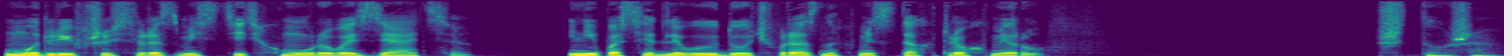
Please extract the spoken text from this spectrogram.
умудрившись разместить хмурого зятя и непоседливую дочь в разных местах трех миров. Что же,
